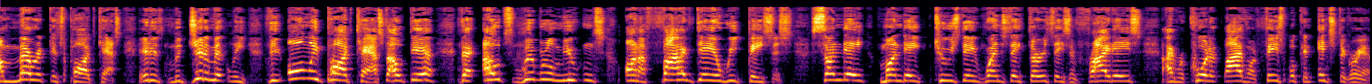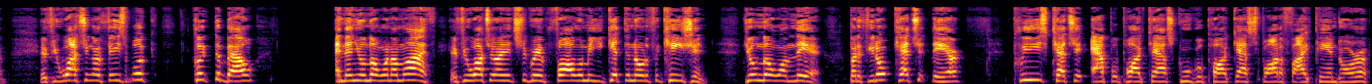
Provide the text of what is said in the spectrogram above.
America's podcast. It is legitimately the only podcast out there that outs liberal mutants on a five day a week basis. Sunday, Monday, Tuesday, Wednesday, Thursdays, and Fridays. I record it live on Facebook and Instagram. If you're watching on Facebook, click the bell and then you'll know when I'm live. If you're watching on Instagram, follow me. You get the notification. You'll know I'm there. But if you don't catch it there, Please catch it Apple Podcast, Google Podcast, Spotify, Pandora,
